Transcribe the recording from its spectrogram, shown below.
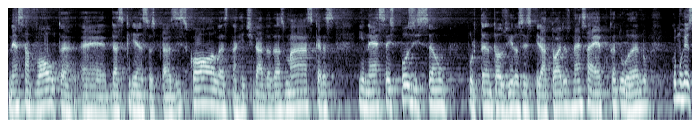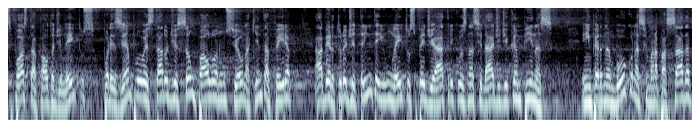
nessa volta eh, das crianças para as escolas, na retirada das máscaras e nessa exposição, portanto, aos vírus respiratórios nessa época do ano. Como resposta à falta de leitos, por exemplo, o estado de São Paulo anunciou na quinta-feira a abertura de 31 leitos pediátricos na cidade de Campinas. Em Pernambuco, na semana passada,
